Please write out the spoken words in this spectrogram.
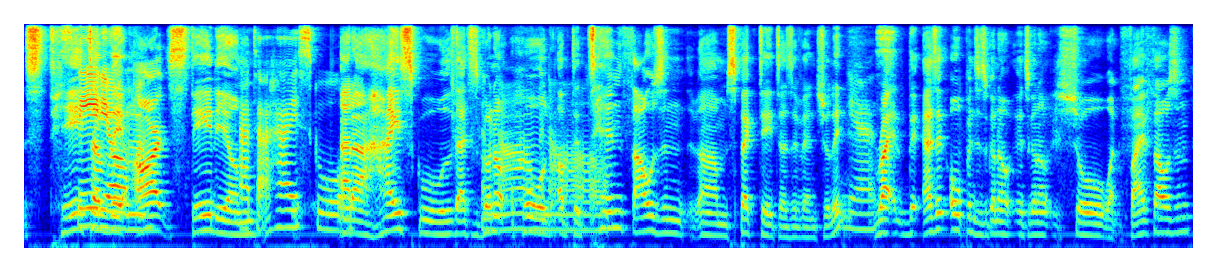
state of the art stadium at a high school. at a high school that's gonna hold up to Phenomenal. ten thousand um, spectators eventually. Yes. Right. The, as it opens, it's gonna it's gonna show what five thousand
